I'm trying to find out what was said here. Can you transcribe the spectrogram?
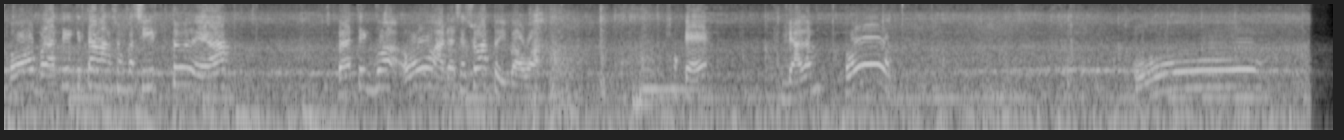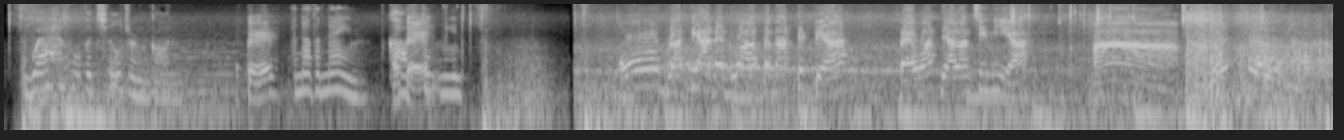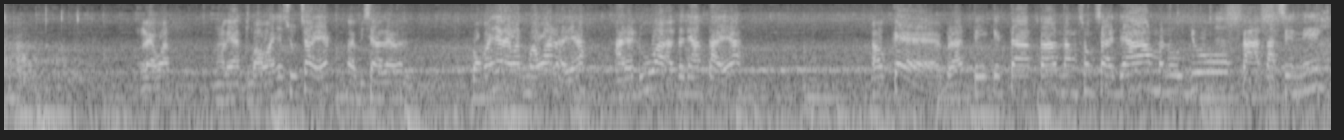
Oh, berarti kita langsung ke situ ya. Berarti gua oh, ada sesuatu di bawah. Oke. Di dalam. Oh. Oh. Where have all the children gone? Oke. Another name, carved Okay. Oh, berarti ada dua alternatif ya. Lewat jalan sini ya. Ah. Lewat ngelihat bawahnya susah ya, nggak bisa lewat. Pokoknya lewat bawah lah ya. Ada dua ternyata ya. Oke, berarti kita akan langsung saja menuju ke atas sini.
